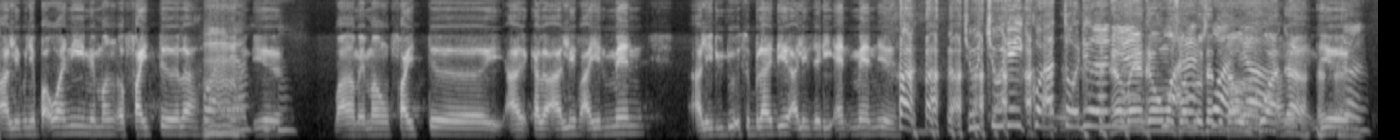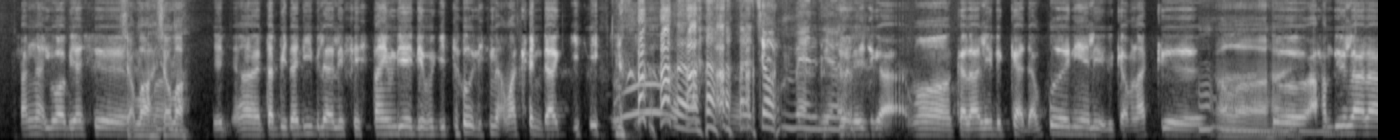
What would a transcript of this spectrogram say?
Alif punya Pak Wan ni memang a fighter lah Kuat, Ah, ya. Dia ah, memang fighter Kalau Alif Iron Man Alif duduk sebelah dia Alif jadi Ant-Man je Cucu dia ikut atuk dia lah ni. Ya, eh. bayangkan umur Kuat, eh, 91 tahun, ya. kuat dah. Sangat Dia Betul. sangat luar biasa InsyaAllah, insyaAllah. Uh, tapi tadi bila Alif FaceTime dia Dia beritahu dia nak makan daging Comel dia. So dia cakap oh, Kalau Alif dekat tak apa ni Alif dekat Melaka Allah. So Alhamdulillah lah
